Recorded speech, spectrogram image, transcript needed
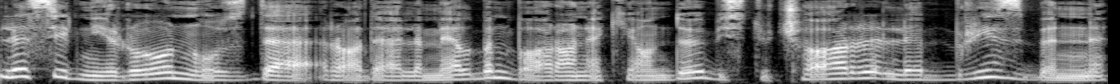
لسیدنی رو 19 راده لملبن باران کیان دو 24 لبریزبن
